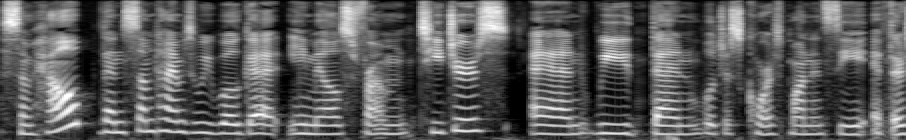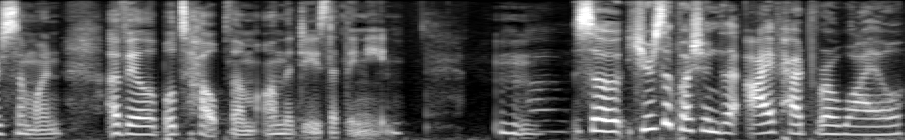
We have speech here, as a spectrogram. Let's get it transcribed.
some help, then sometimes we will get emails from teachers and we then will just correspond and see if there's someone available to help them on the days that they need. hmm So here's a question that I've had for a while.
